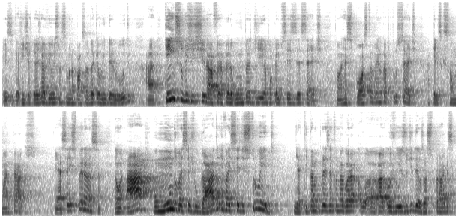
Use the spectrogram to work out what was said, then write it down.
que a gente até já viu isso na semana passada, que é o interlúdio. A, quem subsistirá foi a pergunta de Apocalipse 6,17. Então, a resposta vem no capítulo 7, aqueles que são marcados. Essa é a esperança. Então, a, o mundo vai ser julgado e vai ser destruído. E aqui está apresentando agora o, o, juízo de Deus, as pragas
